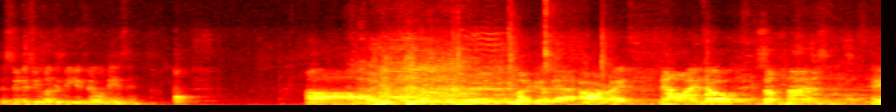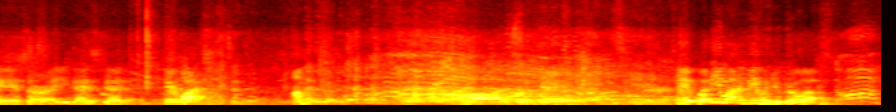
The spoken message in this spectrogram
As soon as you look at me, you feel amazing. Ah, you feel good. Look at that. All right. Now I know sometimes. Hey, it's all right. You guys good? Here, watch. I'm the. Oh, it's okay. Hey, what do you want to be when you grow up? Stop!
